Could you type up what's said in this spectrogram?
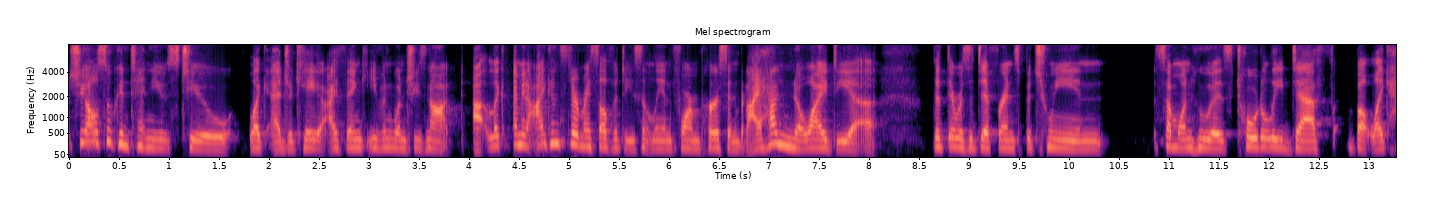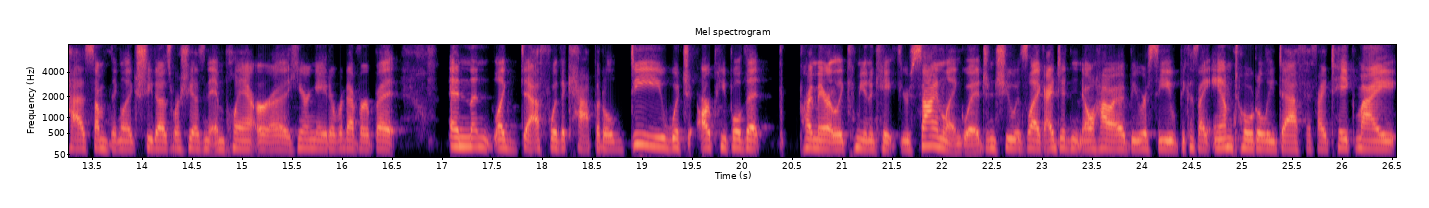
she also continues to like educate i think even when she's not uh, like i mean i consider myself a decently informed person but i had no idea that there was a difference between someone who is totally deaf but like has something like she does where she has an implant or a hearing aid or whatever but and then like deaf with a capital D which are people that primarily communicate through sign language and she was like I didn't know how I would be received because I am totally deaf if I take my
